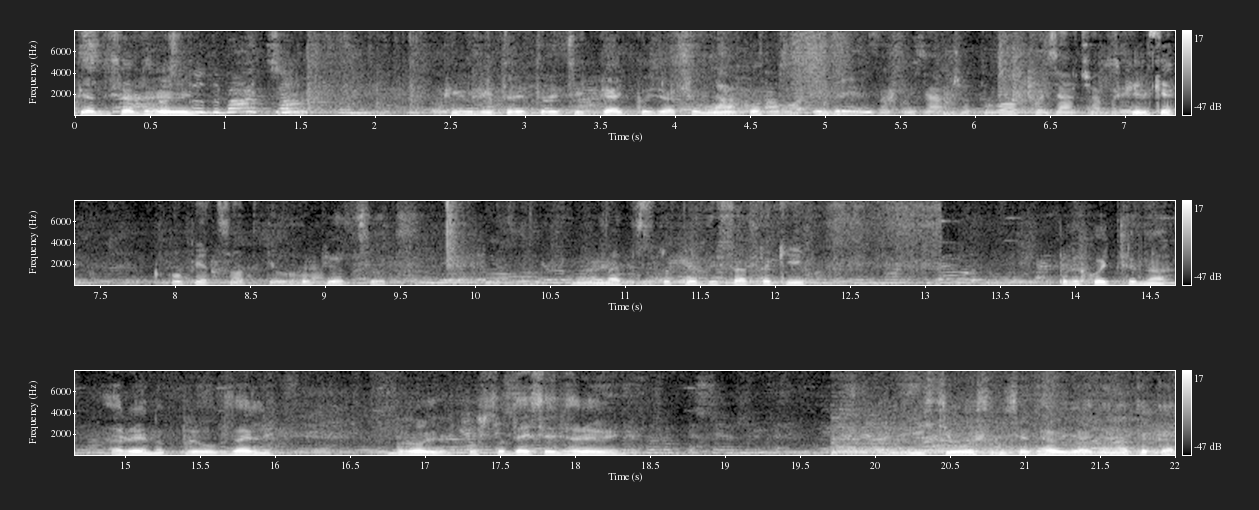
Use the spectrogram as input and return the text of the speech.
50 гривень. Пів літри 35 козяче молоко. І бринза козяча, того козяча бринза. Скільки? По 500 По 500. Мед 150 такий. Приходьте на ринок привокзальний. Бройлер по 110 гривень. 280 говядина така.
